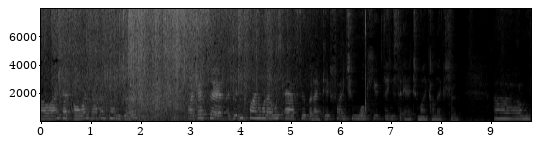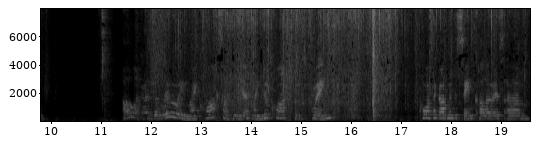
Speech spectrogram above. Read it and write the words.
All right, that's all I got at Home Goods. Like I said, I didn't find what I was after, but I did find two more cute things to add to my collection. Um, oh, I got a delivery. My Crocs are here, my new Crocs for the spring. Of course, I got them in the same color as um,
